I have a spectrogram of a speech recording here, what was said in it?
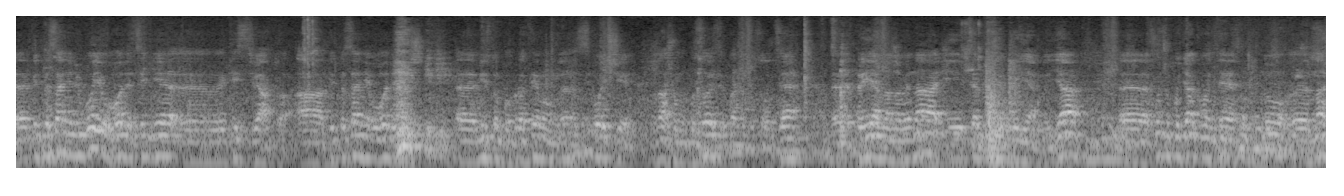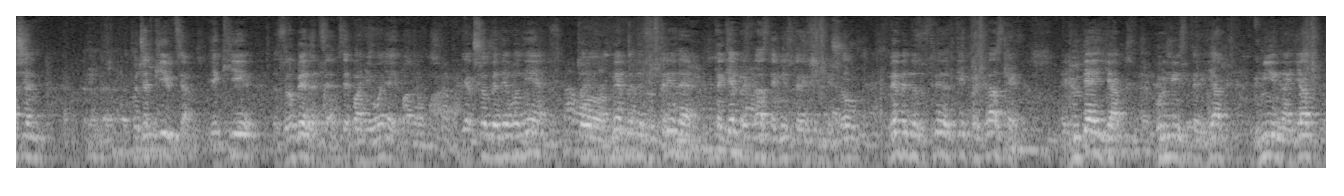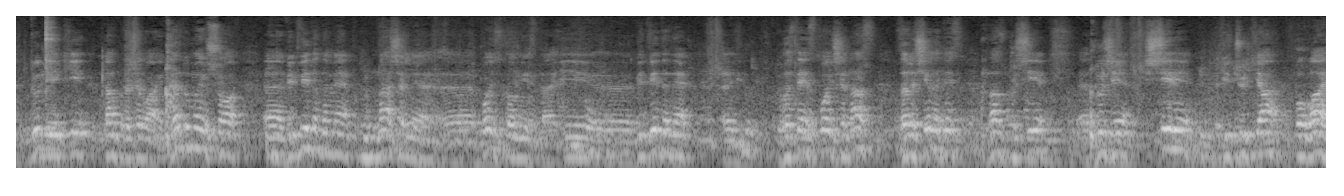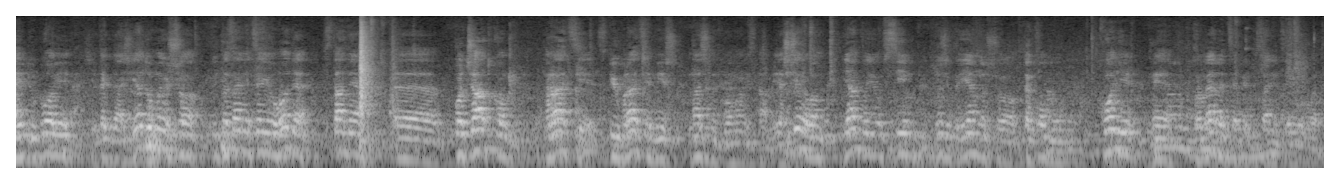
Е, підписання любої угоди це є е, якесь свято, підписання угоди між е, містом побратимом е, з Польщі в нашому посольстві, пане посол, це е, приємна новина і це дуже приємно. Я хочу подякувати ну, нашим початківцям, які зробили це. Це пані Оля і пан Роман. Якщо б не вони, то ми б не зустріли таке прекрасне місто, як пішов. Ми б не зустріли таких прекрасних людей, як бурмістр, як гміна, як люди, які там проживають. Я думаю, що е, відвіданими нашими е, польського міста і е, відвідані е, гостей з Польщі нас залишили десь в нас в душі дуже щирі відчуття поваги, любові і так далі. Я думаю, що підписання цієї угоди стане початком праці, співпраці між нашими двома містами. Я щиро вам дякую всім. Дуже приємно, що в такому колі ми провели це підписання цієї угоди.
